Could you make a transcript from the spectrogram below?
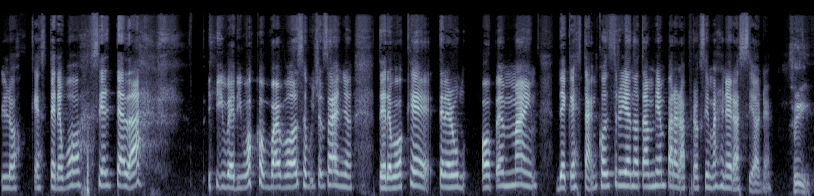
los que tenemos cierta edad y venimos con Marvel hace muchos años, tenemos que tener un open mind de que están construyendo también para las próximas generaciones. Sí.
